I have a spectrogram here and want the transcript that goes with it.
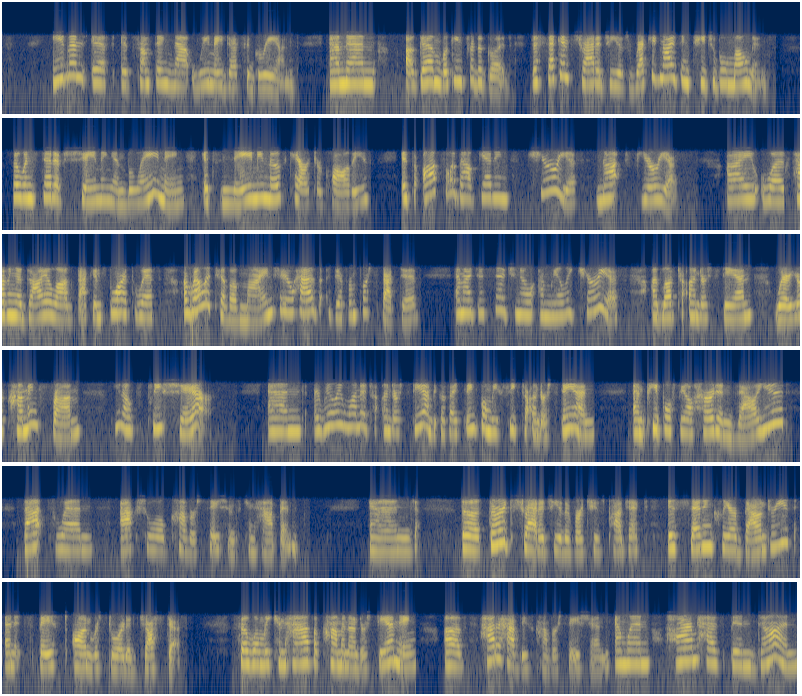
even if it's something that we may disagree on. And then again, looking for the good. The second strategy is recognizing teachable moments. So instead of shaming and blaming, it's naming those character qualities. It's also about getting curious, not furious. I was having a dialogue back and forth with a relative of mine who has a different perspective. And I just said, you know, I'm really curious I'd love to understand where you're coming from. You know, please share. And I really wanted to understand because I think when we seek to understand and people feel heard and valued, that's when actual conversations can happen. And the third strategy of the Virtues Project is setting clear boundaries, and it's based on restorative justice. So when we can have a common understanding of how to have these conversations. And when harm has been done,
